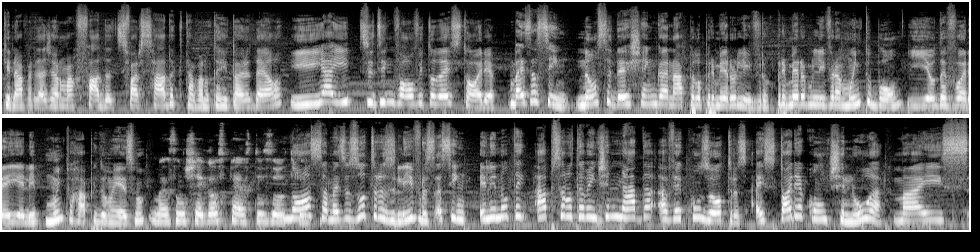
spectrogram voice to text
que na verdade era uma fada disfarçada que tava no território dela. E aí se desenvolve toda a história. Mas assim, não se deixa enganar pelo primeiro livro. O primeiro livro é muito bom e eu devorei ele muito rápido mesmo. Mas não chega aos pés dos outros. Nossa, mas os outros livros, assim, ele não tem absolutamente nada a ver com os outros. A história continua, mas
